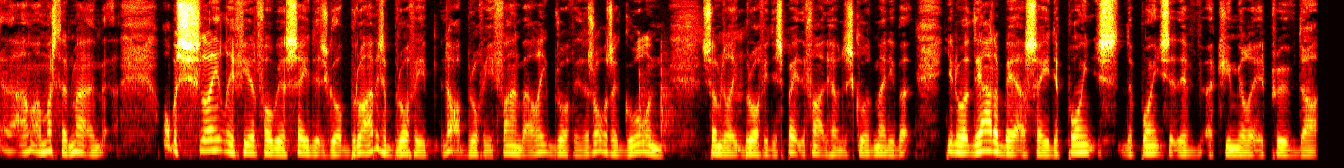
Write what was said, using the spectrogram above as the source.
I I must admit, I was slightly fearful with a side that's got Bro. I was a Brophy, not a Brophy fan, but I like Brophy. There's always a goal in somebody like hmm. Brophy, despite the fact they haven't scored many. But, you know, they are a better side. The points the points that they've accumulated prove that.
